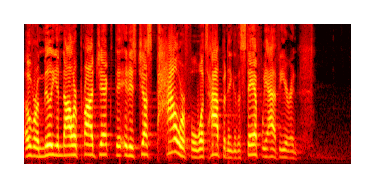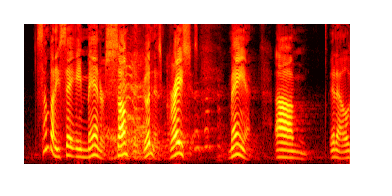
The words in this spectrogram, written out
over a million dollar project. It is just powerful what's happening and the staff we have here. And somebody say amen or something. Goodness gracious. Man. Um, you know,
